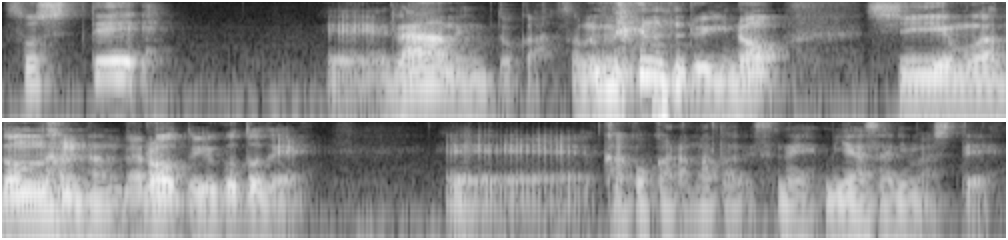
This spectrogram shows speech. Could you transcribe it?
そして、えー、ラーメンとか、その麺類の CM はどんなんなんだろうということで、えー、過去からまたですね、見漁りまして、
